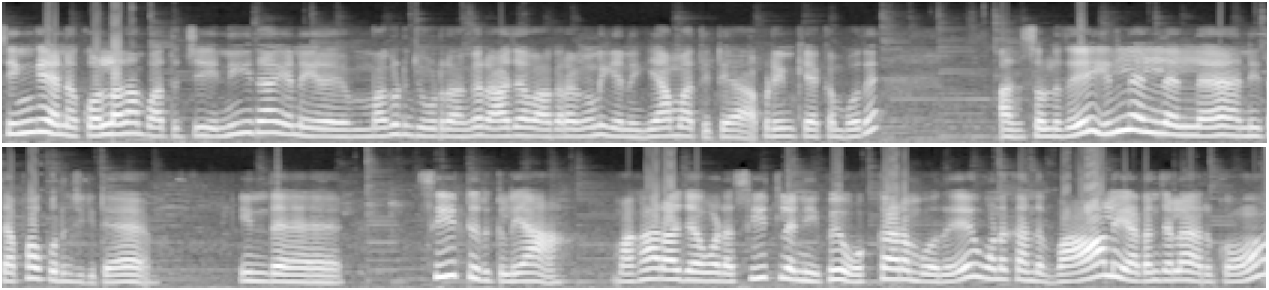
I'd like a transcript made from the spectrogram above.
சிங்கம் என்னை கொல்ல தான் பார்த்துச்சு. நீ தான் என்னை மகுடிஞ்சு விடுறாங்க ராஜாவாகிறாங்கன்னு என்னை ஏமாத்திட்ட அப்படின்னு கேட்கும்போது அது சொல்லுது இல்லை இல்லை இல்லை நீ தப்பாக புரிஞ்சுக்கிட்ட. இந்த சீட்டு இருக்கு இல்லையா மகாராஜாவோட சீட்டில் நீ போய் உட்காரும்போது உனக்கு அந்த வால் இடைஞ்சலாக இருக்கும்.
